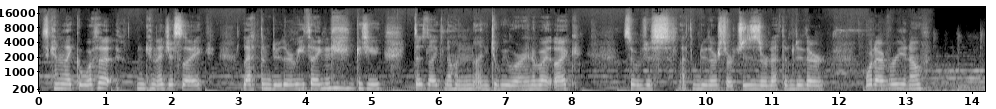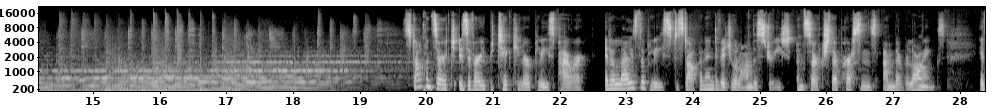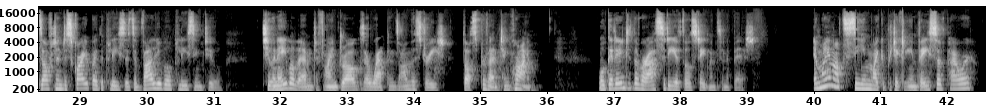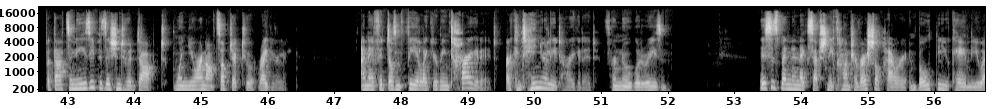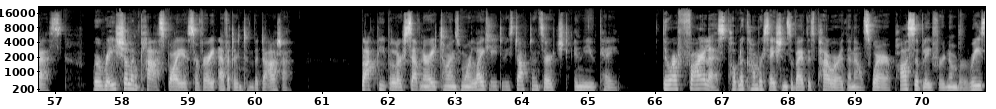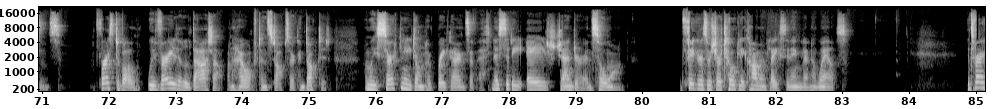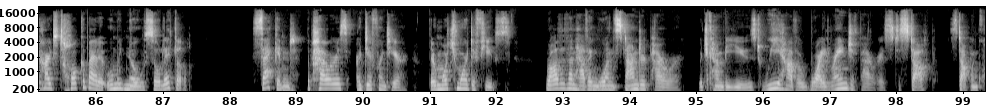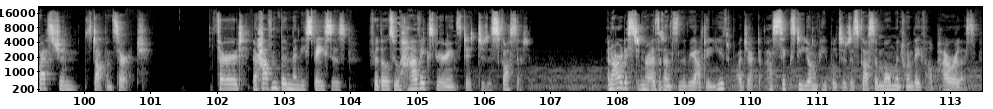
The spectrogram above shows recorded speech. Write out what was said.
just kind of like go with it and kind of just like let them do their wee thing because you there's like nothing I need to be worrying about like so just let them do their searches or let them do their whatever you know Stop and search is a very particular police power. It allows the police to stop an individual on the street and search their persons and their belongings. It's often described by the police as a valuable policing tool to enable them to find drugs or weapons on the street, thus preventing crime. We'll get into the veracity of those statements in a bit. It might not seem like a particularly invasive power, but that's an easy position to adopt when you're not subject to it regularly. And if it doesn't feel like you're being targeted or continually targeted for no good reason. This has been an exceptionally controversial power in both the UK and the US, where racial and class bias are very evident in the data. Black people are seven or eight times more likely to be stopped and searched in the UK. There are far less public conversations about this power than elsewhere, possibly for a number of reasons. First of all, we've very little data on how often stops are conducted, and we certainly don't have breakdowns of ethnicity, age, gender, and so on. Figures which are totally commonplace in England and Wales. It's very hard to talk about it when we know so little. Second, the powers are different here. They're much more diffuse. Rather than having one standard power which can be used, we have a wide range of powers to stop, stop and question, stop and search. Third, there haven't been many spaces for those who have experienced it to discuss it. An artist in residence in the Rialto Youth Project asked 60 young people to discuss a moment when they felt powerless,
